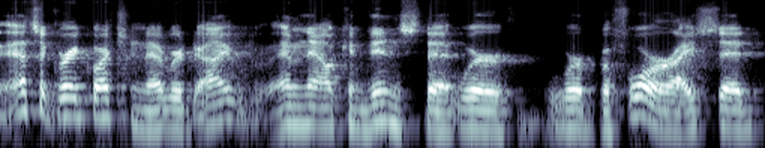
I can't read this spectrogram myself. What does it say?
that's a great question, Edward. I am now convinced that where where before I said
